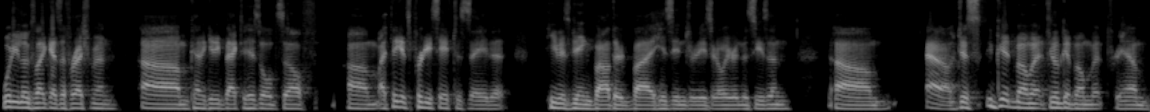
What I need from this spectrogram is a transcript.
what he looks like as a freshman, um, kind of getting back to his old self. Um, I think it's pretty safe to say that he was being bothered by his injuries earlier in the season. Um, I don't know, just a good moment, feel good moment for him.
